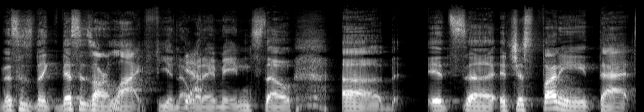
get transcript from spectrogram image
This is like, this is our life. You know yeah. what I mean? So, uh, it's, uh, it's just funny that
